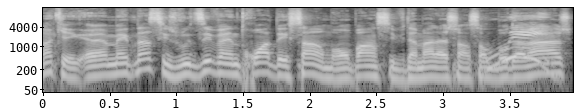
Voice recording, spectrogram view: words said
OK. euh, maintenant, si je vous dis 23 décembre, on pense évidemment à la chanson de Beau Oui! Dommage.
